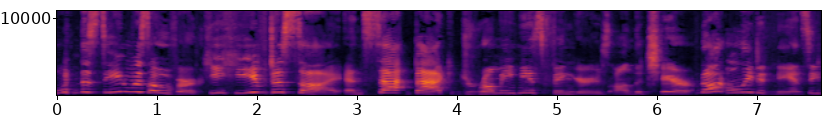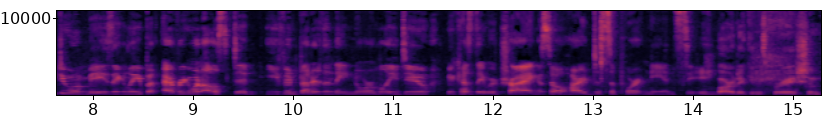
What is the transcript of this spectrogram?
When the scene was over, he heaved a sigh and sat back, drumming his fingers on the chair. Not only did Nancy do amazingly, but everyone else did even better than they normally do because they were trying so hard to support Nancy. Bardic inspiration.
